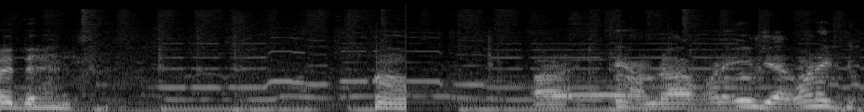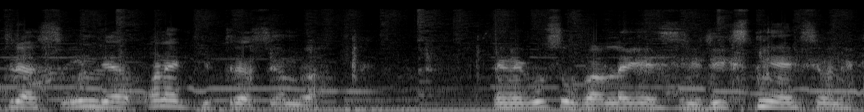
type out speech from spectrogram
ওই দেখেন। আমরা মানে ইন্ডিয়ার অনেক ভিতরে আছি ইন্ডিয়ার অনেক ভিতরে আছি আমরা। এখানে গোসল করা লেগেছি রিক্স নিয়ে আইছি অনেক।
